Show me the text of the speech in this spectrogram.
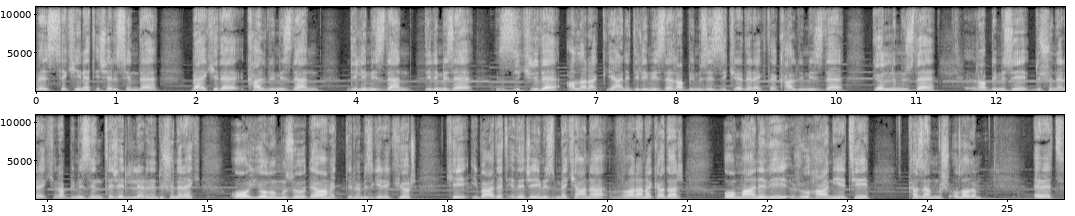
ve sekinet içerisinde belki de kalbimizden, dilimizden, dilimize zikri de alarak yani dilimizde Rabbimizi zikrederek de kalbimizde, gönlümüzde Rabbimizi düşünerek, Rabbimizin tecellilerini düşünerek o yolumuzu devam ettirmemiz gerekiyor ki ibadet edeceğimiz mekana varana kadar o manevi ruhaniyeti kazanmış olalım. Evet,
